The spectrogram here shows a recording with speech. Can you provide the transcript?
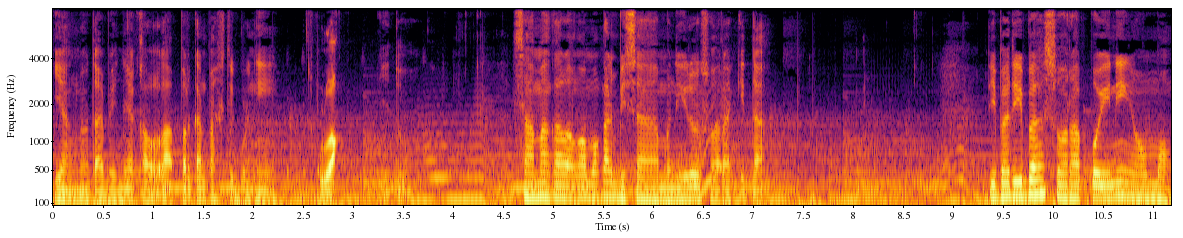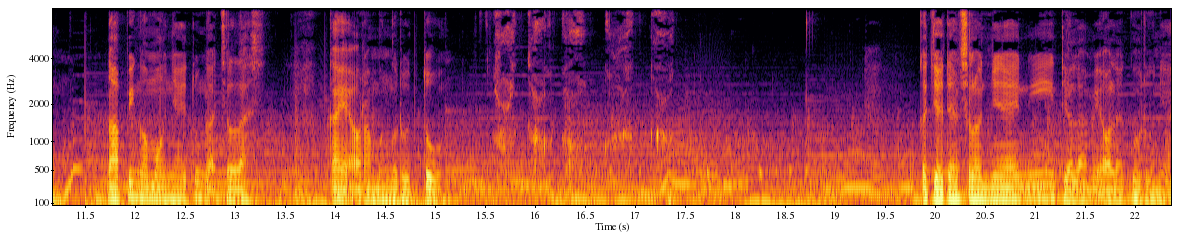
yang notabene kalau lapar kan pasti bunyi luak sama kalau ngomong kan bisa meniru suara kita. Tiba-tiba suara Po ini ngomong, tapi ngomongnya itu nggak jelas, kayak orang mengerutu. Kejadian selanjutnya ini dialami oleh gurunya.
